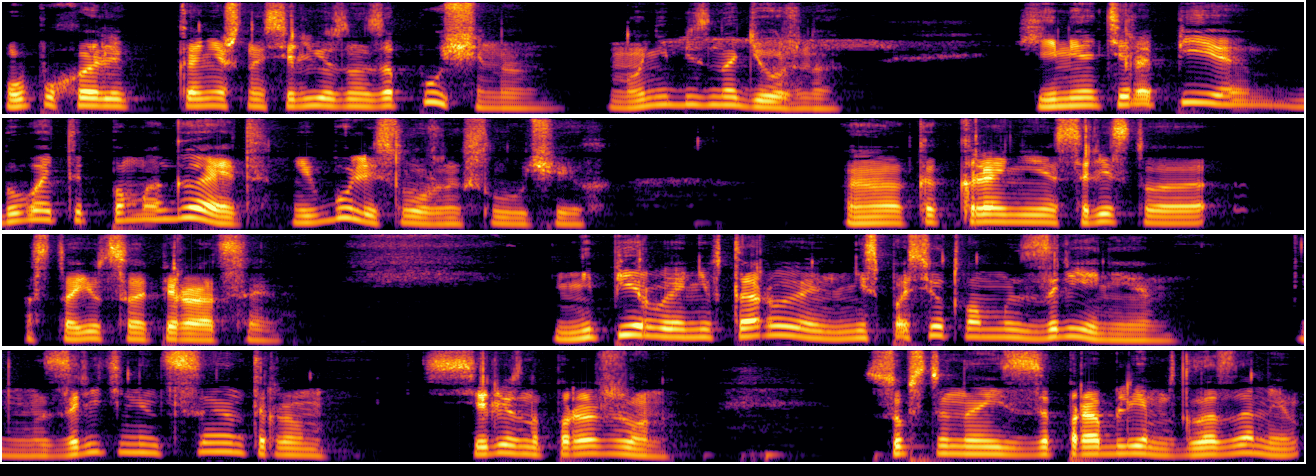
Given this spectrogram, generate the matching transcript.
Опухоль, конечно, серьезно запущена, но не безнадежна. Химиотерапия, бывает, и помогает, и в более сложных случаях. А как крайнее средство остается операция. Ни первое, ни второе не спасет вам из зрения. Зрительный центр серьезно поражен. Собственно, из-за проблем с глазами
